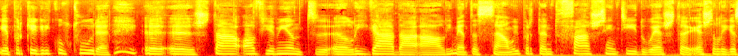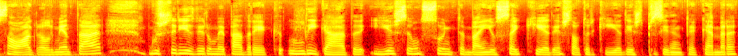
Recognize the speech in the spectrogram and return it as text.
é porque a agricultura uh, uh, está, obviamente, uh, ligada à, à, alimentação e, portanto, faz sentido esta, esta ligação ao agroalimentar. Gostaria de ver uma EPADREC ligada, e este é um sonho também, eu sei que é desta autarquia, deste Presidente da Câmara,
